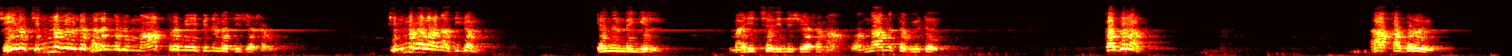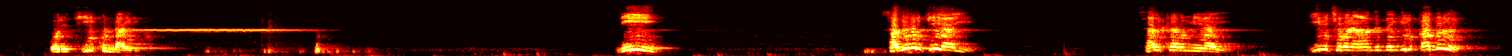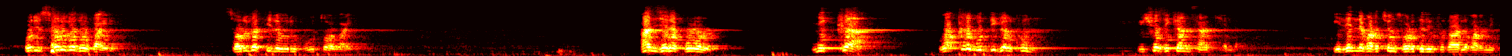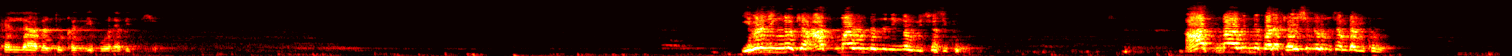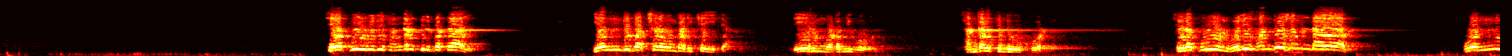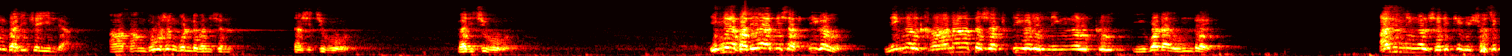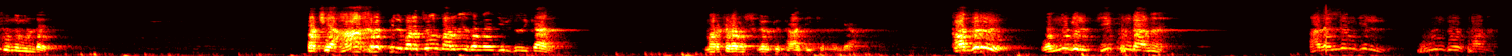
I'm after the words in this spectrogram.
ചെയ്ത ചിന്മകളുടെ ഫലങ്ങളും മാത്രമേ പിന്നെ മരിച്ചശേഷമുള്ളൂ ചിന്മകളാണ് അധികം എന്നുണ്ടെങ്കിൽ മരിച്ചതിന് ശേഷമാ. ഒന്നാമത്തെ വീട് കബറാണ് ആ കബറ് ഒരു തീക്കുണ്ടായിരിക്കും. നീ സദൂർത്തിയായി സൽക്കർമ്മിയായി ജീവിച്ചവനാണെന്നുണ്ടെങ്കിൽ കബറ് ഒരു സ്വർഗതോപ്പായിരുന്നു സ്വർഗത്തിലെ ഒരു ഭൂത്തോപ്പായിരുന്നു അത് ചിലപ്പോൾ മിക്ക വക്രബുദ്ധികൾക്കും വിശ്വസിക്കാൻ സാധ്യമല്ല. ഇതിന്റെ പടച്ചോൻ സുഹൃത്തിൽ ഫതാൽ പറഞ്ഞു കല്ലാബൽ തുക്കല്ലിപൂന വിദ്യ ഇവിടെ നിങ്ങൾക്ക് ആത്മാവുണ്ടെന്ന് നിങ്ങൾ വിശ്വസിക്കുന്നു. ആത്മാവിന് പല ക്ലേശങ്ങളും സംഭവിക്കുന്നു. ചിലപ്പോൾ ഒരു സങ്കടത്തിൽപ്പെട്ടാൽ എന്ത് ഭക്ഷണവും പഠിക്കയില്ല. ദേഹം ഉടഞ്ഞു പോകുന്നു സങ്കടത്തിന്റെ ഊക്കുകൊണ്ട് ചിലപ്പോൾ വലിയ സന്തോഷമുണ്ടായാൽ ഒന്നും പരീക്ഷയില്ല. ആ സന്തോഷം കൊണ്ട് മനുഷ്യൻ നശിച്ചു പോകും. മരിച്ചു പോകും. ഇങ്ങനെ പലയാതി ശക്തികൾ നിങ്ങൾ കാണാത്ത ശക്തികളിൽ നിങ്ങൾക്ക് ഇവിടെ ഉണ്ട്. അതിൽ നിങ്ങൾ ശരിക്കും വിശ്വസിക്കുന്നുമുണ്ട്. പക്ഷെ ആഹ്രത്തിൽ പടച്ചവൻ പറഞ്ഞ സംബന്ധിച്ച് വിശ്വസിക്കാൻ മർക്കട മുഷികൾക്ക് സാധിക്കുന്നില്ല. കബർ ഒന്നുകിൽ തീക്കുണ്ടാണ് അതല്ലെങ്കിൽ പൂന്തോപ്പാണ്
